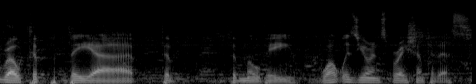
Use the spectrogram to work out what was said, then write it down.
wrote the the, uh, the the movie. What was your inspiration for this?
